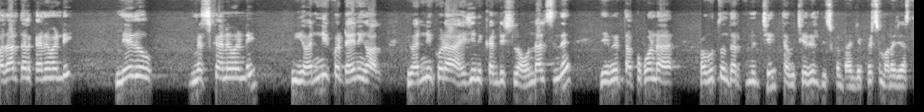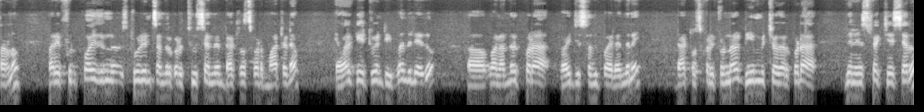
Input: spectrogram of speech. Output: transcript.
పదార్థాలు కానివ్వండి లేదు మెస్ కానివ్వండి ఇవన్నీ కూడా డైనింగ్ హాల్ ఇవన్నీ కూడా హైజీనిక్ కండిషన్లో ఉండాల్సిందే. దీని మీద తప్పకుండా ప్రభుత్వం తరపు నుంచి తగు చర్యలు తీసుకుంటామని చెప్పేసి మనం చేస్తాను. మరి ఫుడ్ పాయిజన్ స్టూడెంట్స్ అందరూ కూడా చూశాను డాక్టర్స్ కూడా మాట్లాడాం. ఎవరికి ఎటువంటి ఇబ్బంది లేదు. వాళ్ళందరికీ కూడా వైద్య సదుపాయాలు అందని డాక్టర్స్ కూడా ఇట్లున్నారు డిఎంహెచ్ఓ గారు కూడా దీన్ని ఇన్స్పెక్ట్ చేశారు.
